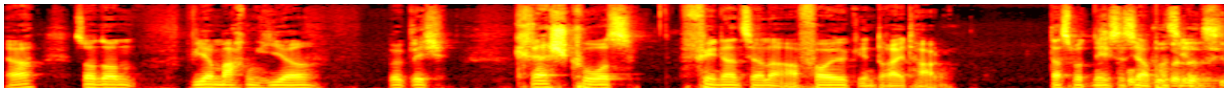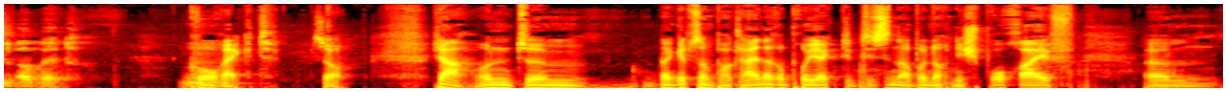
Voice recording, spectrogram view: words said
ja, sondern wir machen hier wirklich Crashkurs finanzieller Erfolg in drei Tagen. Das wird nächstes Jahr passieren. Zielarbeit. Mhm. Korrekt. So. Ja, und ähm, dann gibt's noch ein paar kleinere Projekte, die sind aber noch nicht spruchreif. Ähm,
